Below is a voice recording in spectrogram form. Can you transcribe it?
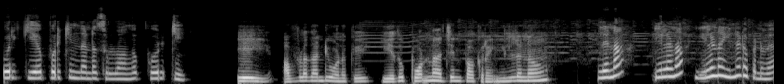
பொறுக்கிய? பொறுக்கின்னு தாண்டா சொல்லுவாங்க. பொறுக்கி ஏய் அவ்வளவுதாண்டி உனக்கு. ஏதோ பொண்ணாச்சுன்னு பாக்குறேன். இல்லனா? இல்லனா? இல்லனா? இல்லனா என்னடா பண்ணுவ?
